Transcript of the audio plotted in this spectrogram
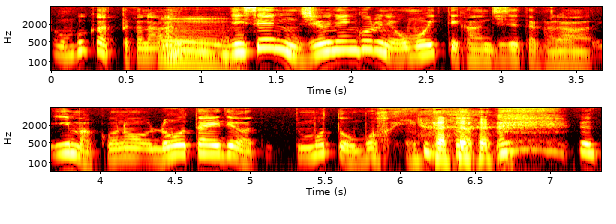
重かったかな、あうん。2010年頃に重いって感じてたから今この老体ではもっと重い。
